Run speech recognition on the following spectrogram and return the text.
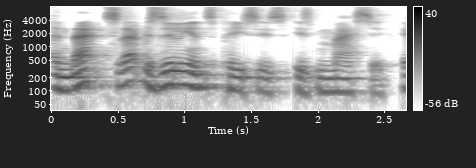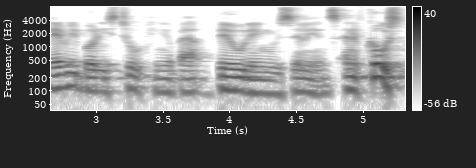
And that so that resilience piece is is massive. Everybody's talking about building resilience, and of course,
